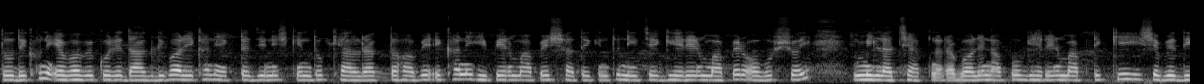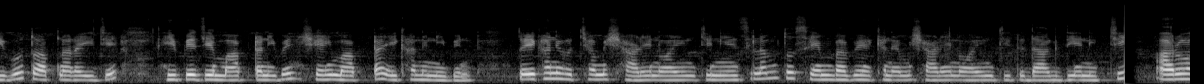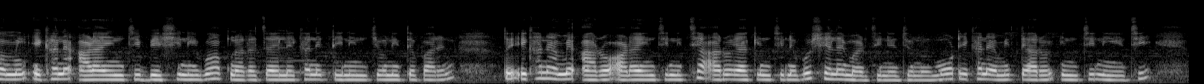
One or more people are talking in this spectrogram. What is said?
তো দেখুন, এভাবে করে দাগ দিব। আর এখানে একটা জিনিস কিন্তু খেয়াল রাখতে হবে, এখানে হিপের মাপের সাথে কিন্তু নিচে ঘেরের মাপের অবশ্যই মিল আছে। আপনারা বলেন, আপু, ঘেরের মাপটি কী হিসেবে দিব? তো আপনারা এই যে হিপে যে মাপটা নেবেন, সেই মাপটা এখানে নেবেন। তো এখানে হচ্ছে আমি সাড়ে নয় ইঞ্চি নিয়েছিলাম, তো সেমভাবে এখানে আমি সাড়ে নয় ইঞ্চিতে দাগ দিয়ে নিচ্ছি। আরও আমি এখানে আড়াই ইঞ্চি বেশি নিব, আপনারা চাইলে এখানে তিন ইঞ্চিও নিতে পারেন। তো এখানে আমি আরও আড়াই ইঞ্চি নিচ্ছি, আরও এক ইঞ্চি নেব সেলাই মার্জিনের জন্য। মোট এখানে আমি তেরো ইঞ্চি নিয়েছি।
